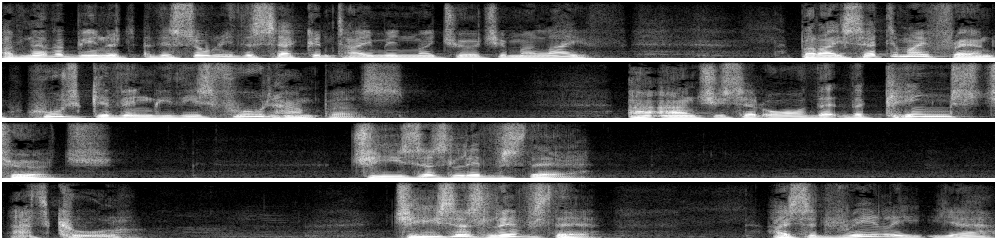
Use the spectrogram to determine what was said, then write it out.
I've never been, a, this is only the second time in my church in my life. But I said to my friend, Who's giving me these food hampers? A- And she said, Oh, the, the King's Church. Jesus lives there. That's cool. Jesus lives there. I said, Really? Yeah.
